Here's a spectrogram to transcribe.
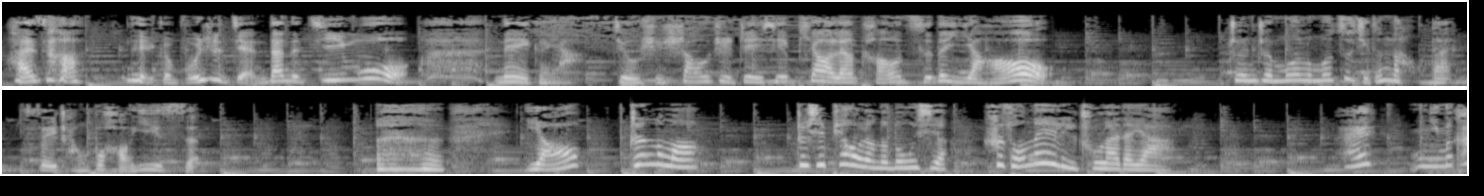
孩子，那个不是简单的积木，那个呀，就是烧制这些漂亮陶瓷的窑。”珍珍摸了摸自己的脑袋。非常不好意思，窑真的吗？这些漂亮的东西是从那里出来的呀？哎，你们看，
